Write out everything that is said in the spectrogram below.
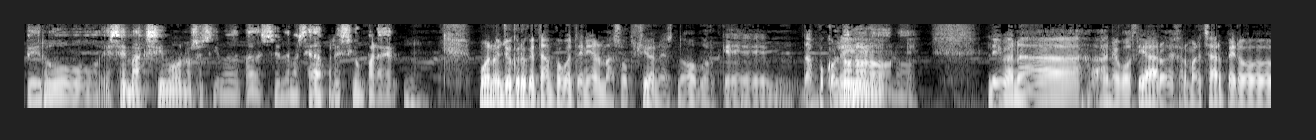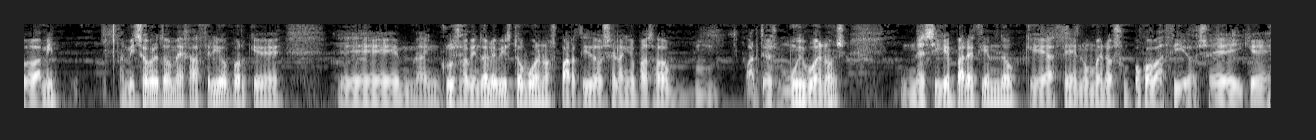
pero ese máximo no sé si va, a ser demasiada presión para él. Mm. Bueno, yo creo que tampoco tenían más opciones, ¿no? Porque tampoco le, no, no, no, no. le iban a, a negociar o dejar marchar, pero a mí, a mí sobre todo me deja frío porque eh, incluso habiéndole visto buenos partidos el año pasado, mm, partidos muy buenos, me sigue pareciendo que hace números un poco vacíos ¿eh? y que,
